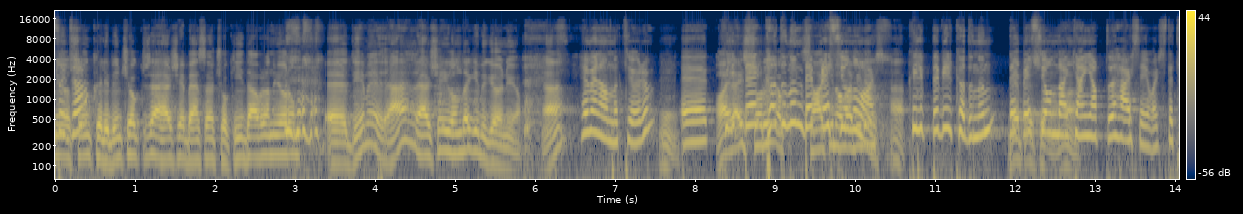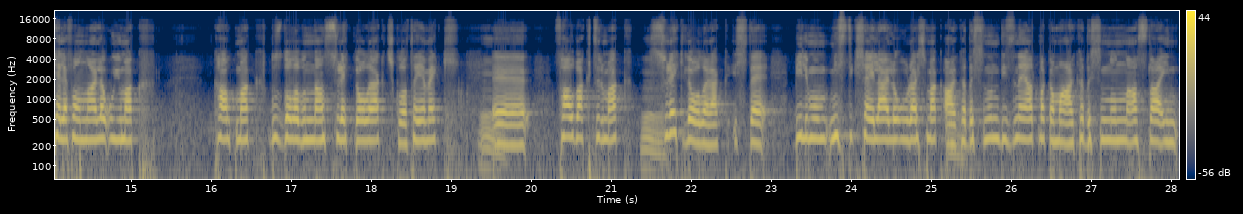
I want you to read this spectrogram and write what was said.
görünüyorsun. kısaca. Klibin çok güzel. Her şey ben sana çok iyi davranıyorum. e, değil mi? Ha? Her şey yolunda gibi görünüyor. Ha? Hemen anlatıyorum. Ee. Hayır, hayır, klipte sorun yok. kadının Sakin depresyonu var. olabiliriz. Ha. Klipte bir kadının Depresyonu, depresyondayken ha. yaptığı her şey var. İşte telefonlarla uyumak, kalkmak, buzdolabından sürekli olarak çikolata yemek, Hmm. e, fal baktırmak, sürekli olarak işte bilimum mistik şeylerle uğraşmak, Hmm. arkadaşının dizine yatmak ama arkadaşının onunla asla in-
